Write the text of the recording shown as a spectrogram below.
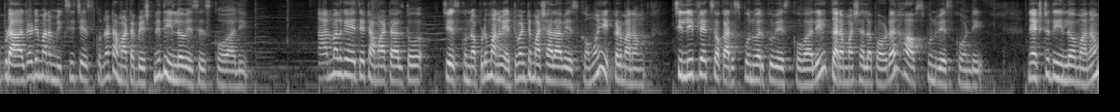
ఇప్పుడు ఆల్రెడీ మనం మిక్సీ చేసుకున్న టమాటా పేస్ట్ని దీనిలో వేసేసుకోవాలి. నార్మల్గా అయితే టమాటాలతో చేసుకున్నప్పుడు మనం ఎటువంటి మసాలా వేసుకోము. ఇక్కడ మనం చిల్లీ ఫ్లేక్స్ ఒక అర స్పూన్ వరకు వేసుకోవాలి. Garam masala powder half spoon వేసుకోండి. నెక్స్ట్ దీనిలో మనం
